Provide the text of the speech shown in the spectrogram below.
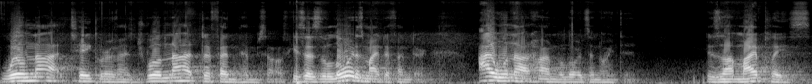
will not take revenge, will not defend himself. He says, The Lord is my defender. I will not harm the Lord's anointed. It is not my place.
